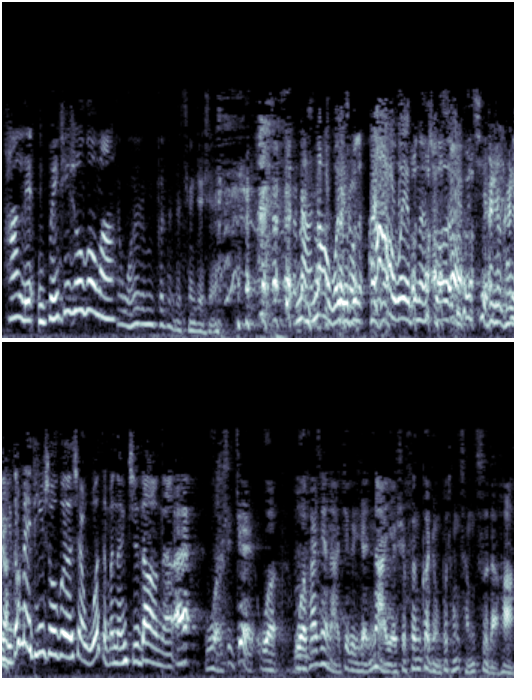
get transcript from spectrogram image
哈，连你没听说过吗？我为什么不能听这些？那那我也不能，那我也不能说了，对不起。你都没听说过的事儿，我怎么能知道呢？哎，我是这我我发现呢，这个人呢也是分各种不同层次的哈。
